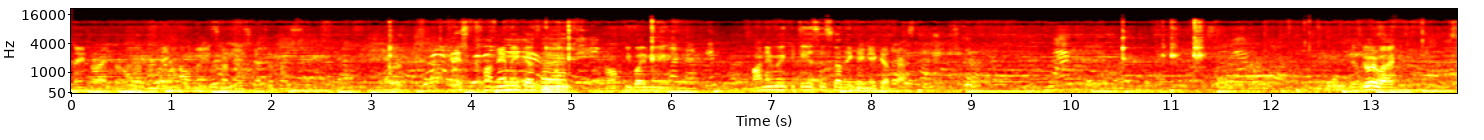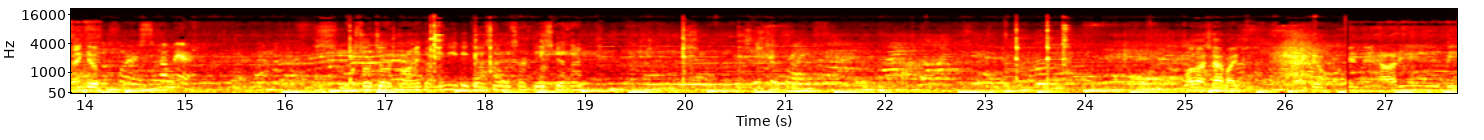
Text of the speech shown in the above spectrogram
मैं इतना ही ट्राई करूँगा तो देखता हूँ मैं इसका टेस्ट कैसा था टेस्ट खाने में कैसा है? रॉकी भाई में खाने में टेस्ट इसका देखेंगे कैसा है? It's good bye thank you samosa chaat try करेंगे कि कैसा है इसका टेस्ट कैसा है. बहुत अच्छा है भाई। थैंक यू निहारी भी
